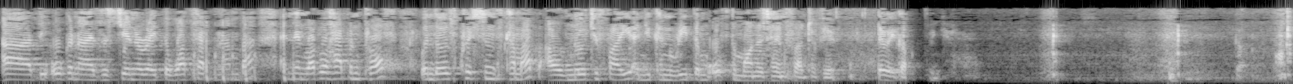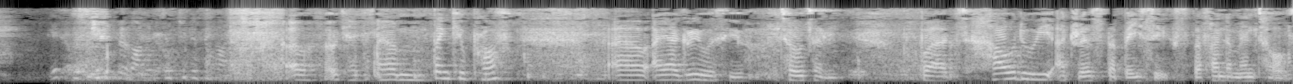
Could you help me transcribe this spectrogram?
uh, the organizers generate the WhatsApp number. And then what will happen, Prof? When those questions come up, I'll notify you and you can read them off the monitor in front of you. There we go. Thank you. Just keep your finger on it. Just keep your finger on it. Oh, okay. Um, thank you, Prof. Uh, I agree with you totally. But how do we address the basics, the fundamentals,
